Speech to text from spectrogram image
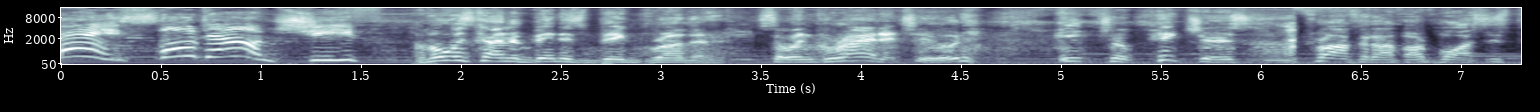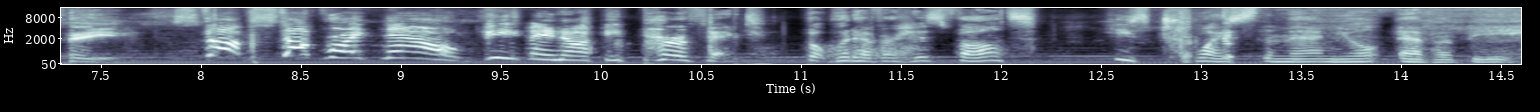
Hey, slow down, Chief! I've always kind of been his big brother, so in gratitude, Pete took pictures to profit off our boss's pay. Stop, stop right now! Pete may not be perfect, but whatever his faults, he's twice the man you'll ever be.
